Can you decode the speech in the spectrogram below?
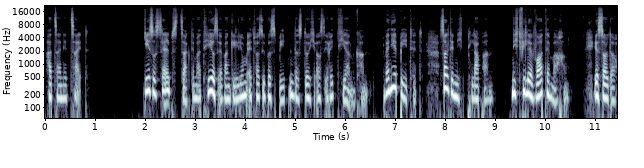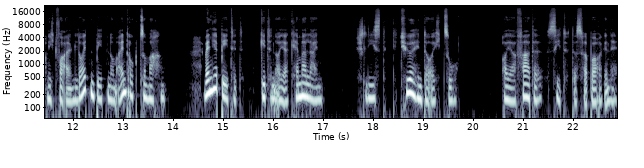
hat seine Zeit. Jesus selbst sagt im Matthäusevangelium etwas übers Beten, das durchaus irritieren kann. Wenn ihr betet, sollt ihr nicht plappern, nicht viele Worte machen. Ihr sollt auch nicht vor allen Leuten beten, um Eindruck zu machen. Wenn ihr betet, geht in euer Kämmerlein, schließt die Tür hinter euch zu. Euer Vater sieht das Verborgene.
